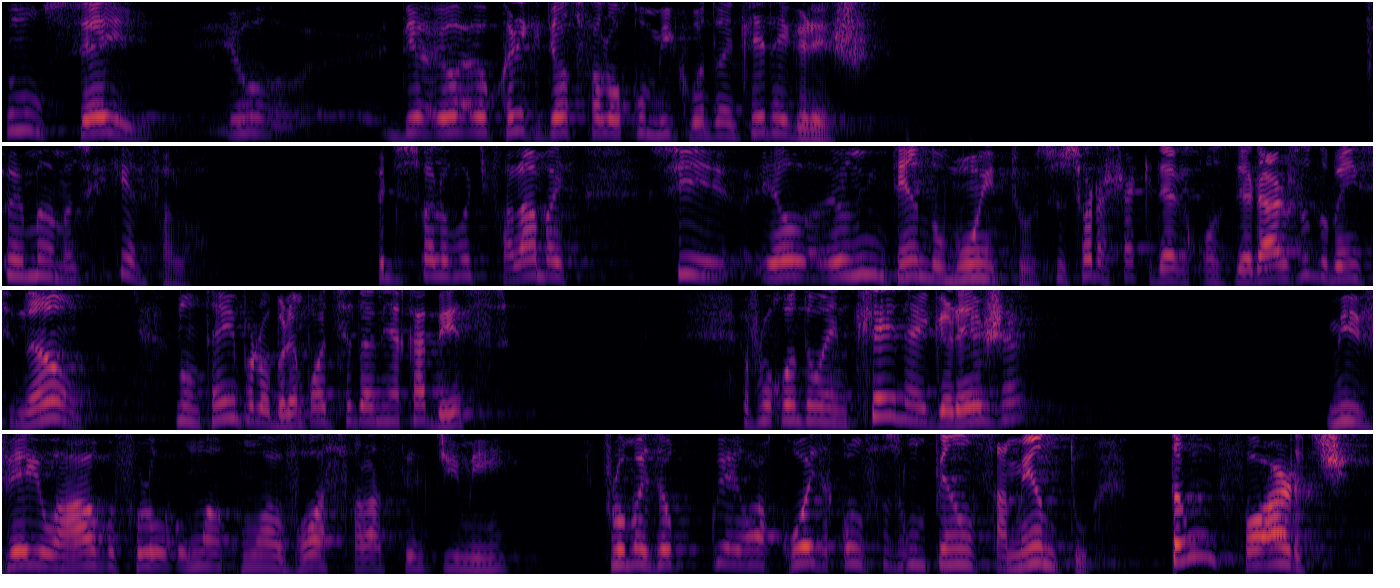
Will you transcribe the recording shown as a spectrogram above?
eu não sei, eu, eu, eu creio que Deus falou comigo quando eu entrei na igreja. falei, irmã, mas o que, que ele falou? Eu disse: Olha, eu vou te falar, mas se eu, eu não entendo muito, se o senhor achar que deve considerar, tudo bem, se não, não tem problema, pode ser da minha cabeça. Eu falou: quando eu entrei na igreja, me veio algo, falou, uma, uma voz falasse dentro de mim. Falou, mas eu, é uma coisa como se fosse um pensamento tão forte.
